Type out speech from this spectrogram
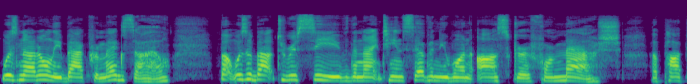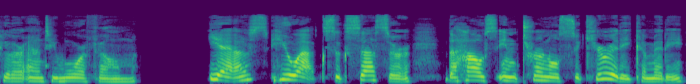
was not only back from exile, but was about to receive the 1971 Oscar for MASH, a popular anti war film. Yes, HUAC's successor, the House Internal Security Committee,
